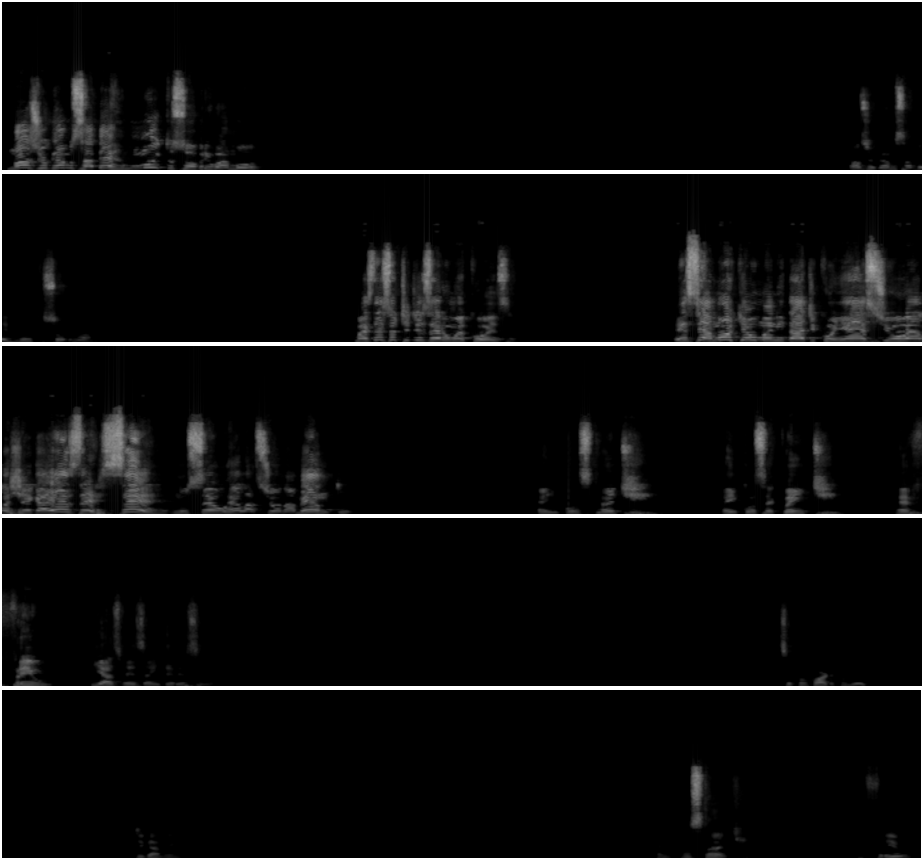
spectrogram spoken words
Nós julgamos saber muito sobre o amor. Nós julgamos saber muito sobre o amor. Mas deixa eu te dizer uma coisa. Esse amor que a humanidade conhece ou ela chega a exercer no seu relacionamento é inconstante, é inconsequente, é frio e às vezes é interesseiro. Você concorda comigo? Diga amém. É inconstante, frio,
